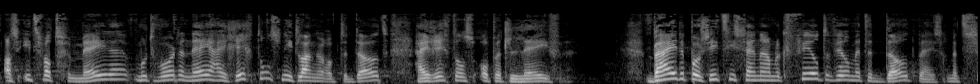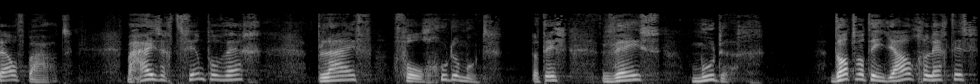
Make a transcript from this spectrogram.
als iets wat vermeden moet worden. Nee, hij richt ons niet langer op de dood, hij richt ons op het leven. Beide posities zijn namelijk veel te veel met de dood bezig, met zelfbehoud. Maar hij zegt simpelweg, blijf vol goede moed. Dat is, wees moedig. Dat wat in jou gelegd is,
